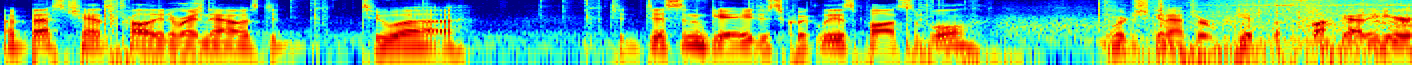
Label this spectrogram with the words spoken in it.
my best chance probably right now is to to uh to disengage as quickly as possible. We're just gonna have to get the fuck out of here.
